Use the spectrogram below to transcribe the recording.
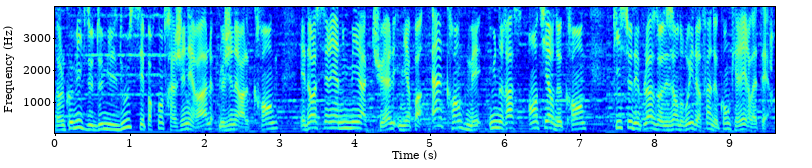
Dans le comics de 2012, c'est par contre un général, le général Krang, et dans la série animée actuelle, il n'y a pas un Krang, mais une race entière de Krang qui se déplace dans des androïdes afin de conquérir la Terre.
